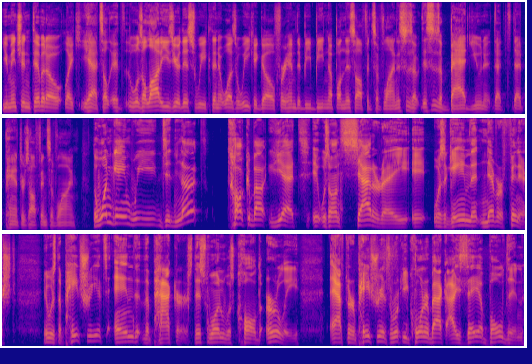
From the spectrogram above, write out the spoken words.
you mentioned Thibodeaux. Like, yeah, a, it was a lot easier this week than it was a week ago for him to be beaten up on this offensive line. This is a this is a bad unit that that Panthers offensive line. The one game we did not talk about yet. It was on Saturday. It was a game that never finished. It was the Patriots and the Packers. This one was called early after Patriots rookie cornerback Isaiah Bolden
